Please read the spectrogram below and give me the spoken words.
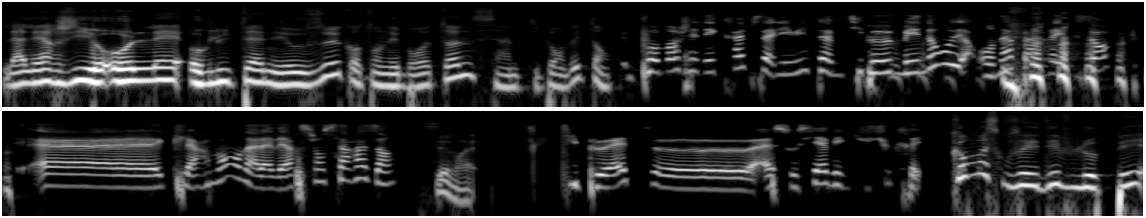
L'allergie au lait, au gluten et aux œufs, quand on est bretonne, c'est un petit peu embêtant. Pour manger des crêpes, ça limite un petit peu. Mais non, on a par exemple, euh, clairement, on a la version sarrasin. C'est vrai qui peut être euh, associé avec du sucré. Comment est-ce que vous avez développé,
